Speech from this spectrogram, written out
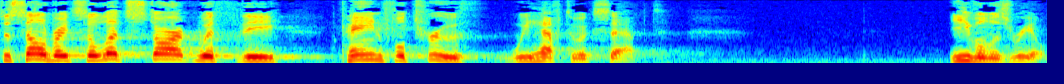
to celebrate. So let's start with the painful truth we have to accept. Evil is real.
